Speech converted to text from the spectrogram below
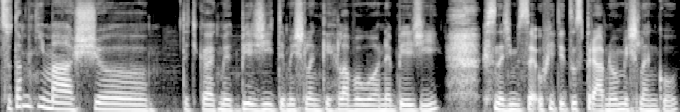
co tam vnímáš uh, teďka, jak mi běží ty myšlenky hlavou a neběží, snažím se uchytit tu správnou myšlenku.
